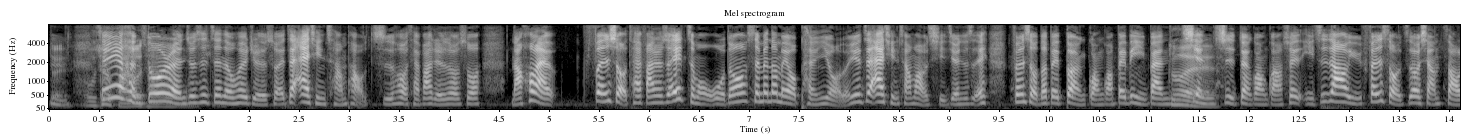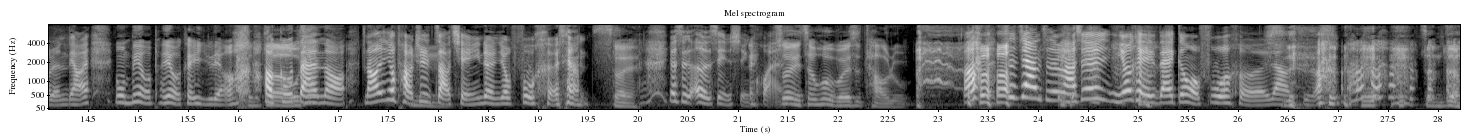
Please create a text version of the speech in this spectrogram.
对，所以因为很多人就是真的会觉得说，在爱情长跑之后才发觉说说，然后后来分手才发现说，哎，怎么我都身边都没有朋友了？因为在爱情长跑期间，就是哎，分手都被断光光，被另一半限制断光光，所以以至到于分手之后想找人聊，哎，我没有朋友可以聊，好孤单哦。然后又跑去找前一任又复合这样子，对，又是个恶性循环。所以这会不会是套路？啊，是这样子吗？所以你又可以来跟我复合这样子吗？真的，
